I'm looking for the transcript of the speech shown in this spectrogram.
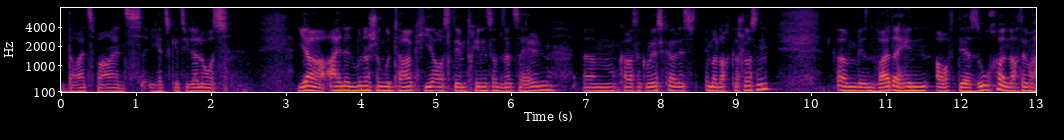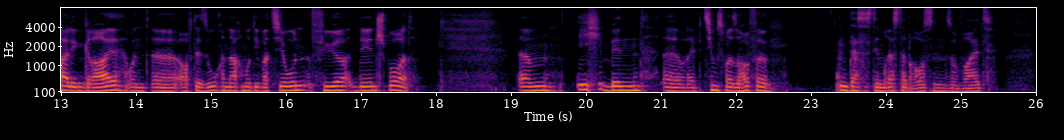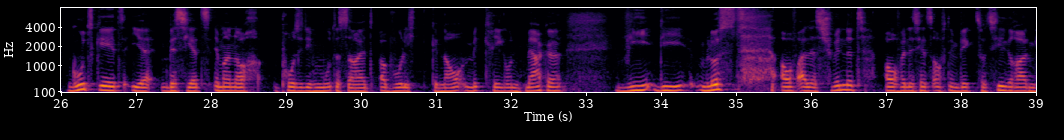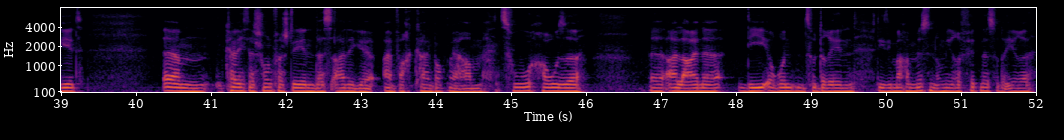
3, 2, 1, jetzt geht's wieder los. Ja, einen wunderschönen guten Tag hier aus dem Trainingsraum Selzer Helden. Ähm, Castle Grayskull ist immer noch geschlossen. Ähm, wir sind weiterhin auf der Suche nach dem Heiligen Gral und äh, auf der Suche nach Motivation für den Sport. Ähm, ich bin äh, oder beziehungsweise hoffe, dass es dem Rest da draußen soweit gut geht, ihr bis jetzt immer noch positiven Mutes seid, obwohl ich genau mitkriege und merke, wie die Lust auf alles schwindet, auch wenn es jetzt auf dem Weg zur Zielgeraden geht, ähm, kann ich das schon verstehen, dass einige einfach keinen Bock mehr haben, zu Hause äh, alleine die Runden zu drehen, die sie machen müssen, um ihre Fitness oder ihre,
